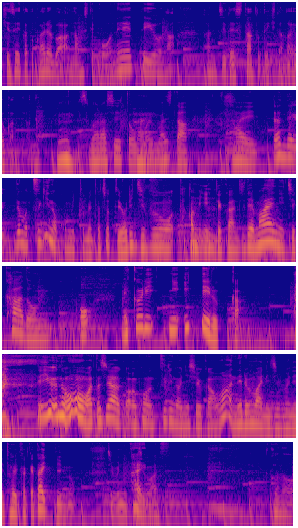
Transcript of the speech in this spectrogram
気づいたとこあれば直していこうねっていうような感じでスタートできたのは良かったよね。うん、素晴らしいと思いました。はい、なんででも次のコミットメントちょっとより自分を高みにって感じで、毎日カードををめくりに行っているか。っていうのを私はこのこの次の2週間は寝る前に自分に問いかけたいっていうのを自分に課します。この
